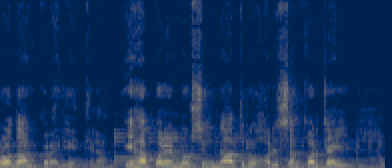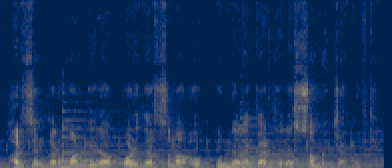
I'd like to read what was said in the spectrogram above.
प्रदान करापर नृसिंहनाथ रु हरिशंकर जा हरिशंकर मंदिर परिदर्शन और उन्नयन कार्यर समीक्षा करते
